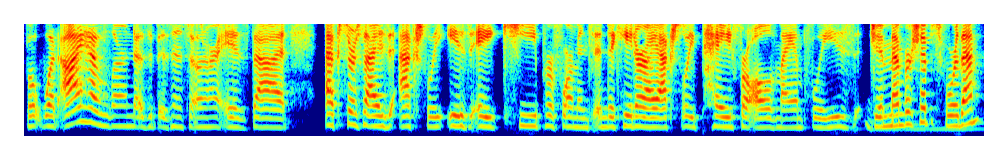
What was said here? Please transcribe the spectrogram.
But what I have learned as a business owner is that exercise actually is a key performance indicator. I actually pay for all of my employees gym memberships for them.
